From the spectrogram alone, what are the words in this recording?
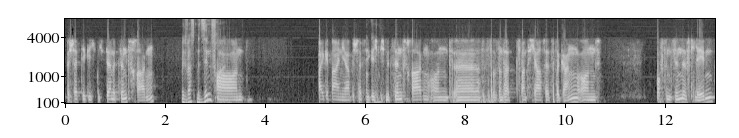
beschäftige ich mich sehr mit Sinnfragen. Mit was? Mit Sinnfragen? Und allgemein, ja, beschäftige ich mich mit Sinnfragen und äh, so sind halt 20 Jahre jetzt vergangen und auf den Sinn des Lebens,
